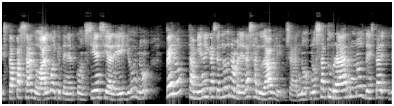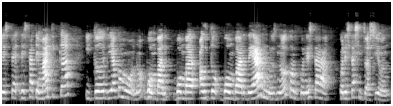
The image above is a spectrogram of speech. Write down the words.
está pasando algo, hay que tener conciencia de ello, ¿no? Pero también hay que hacerlo de una manera saludable, o sea, no, no saturarnos de esta, de, esta, temática y todo el día como, ¿no? Bomba, bomba, auto bombardearnos, ¿no? Con, con, esta, con esta situación.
